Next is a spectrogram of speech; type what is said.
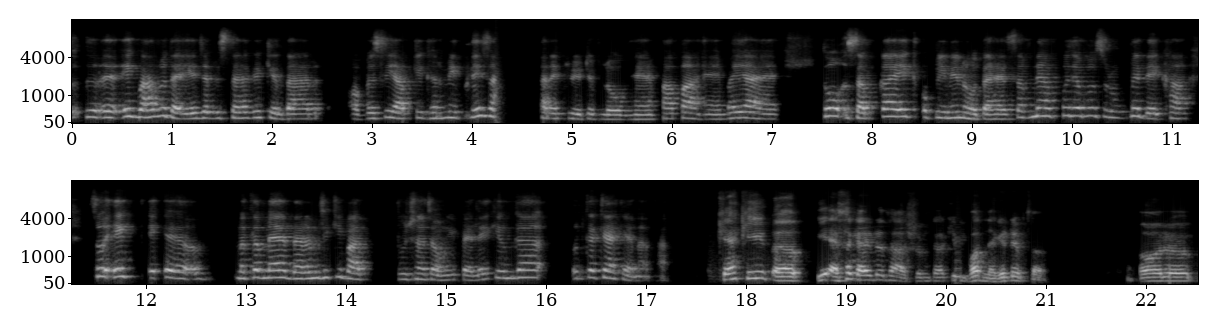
तो एक बात बताइए जब इस तरह के किरदार ऑब्वियसली आपके घर में इतने सारे क्रिएटिव लोग हैं पापा हैं भैया हैं तो सबका एक ओपिनियन होता है। सबने आपको जब उस रूप में देखा तो एक, एक मतलब मैं धर्म जी की बात पूछना चाहूँगी पहले कि उनका उनका क्या कहना था? क्या कि ये ऐसा कैरेक्टर था आश्रम का कि बहुत नेगेटिव था। और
